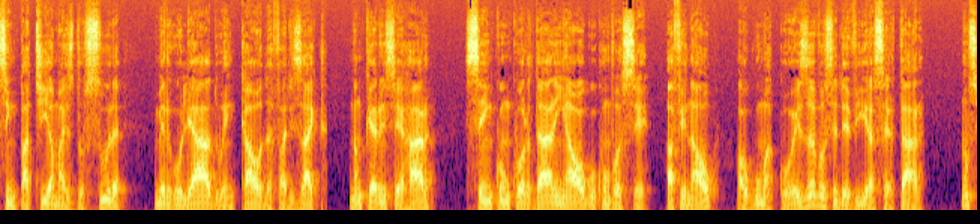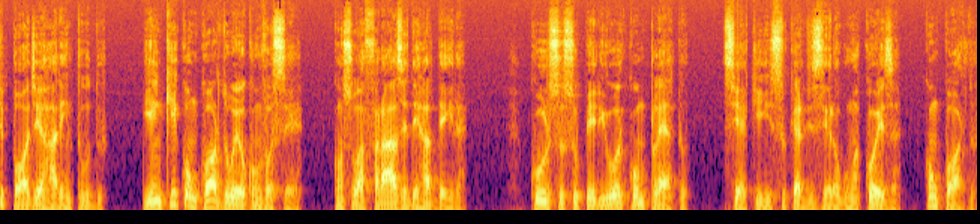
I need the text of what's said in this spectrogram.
simpatia mais doçura, mergulhado em cauda farisaica. Não quero encerrar sem concordar em algo com você. Afinal, alguma coisa você devia acertar. Não se pode errar em tudo. E em que concordo eu com você? Com sua frase derradeira. Curso superior completo. Se é que isso quer dizer alguma coisa, concordo.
